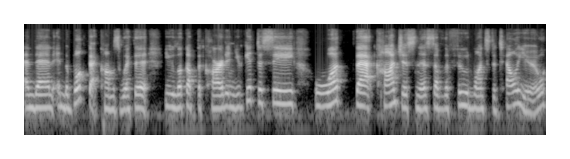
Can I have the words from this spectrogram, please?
And then in the book that comes with it, you look up the card and you get to see what that consciousness of the food wants to tell you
